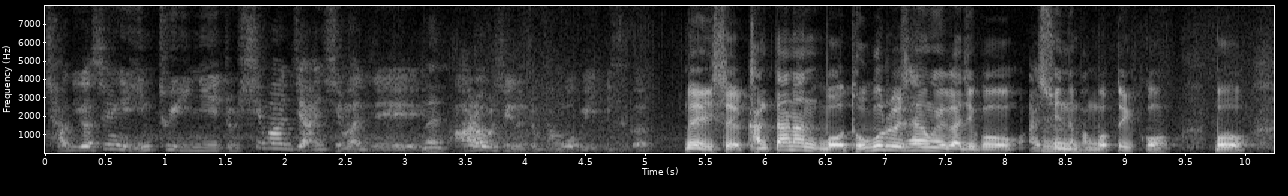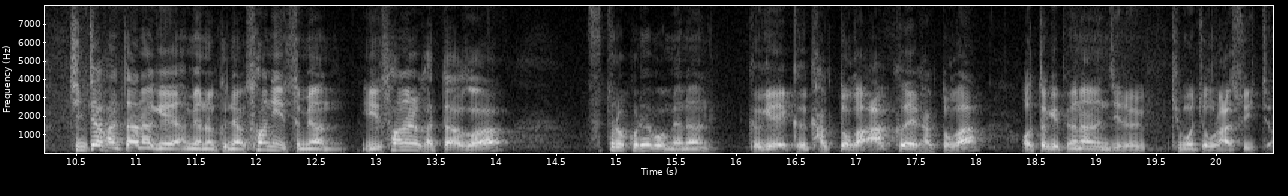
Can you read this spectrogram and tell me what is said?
자기가 스윙이 인투인이 좀 심한지 안 심한지 네. 알아볼 수 있는 좀 방법이 있을까요? 네, 있어요. 간단한 뭐 도구를 사용해 가지고 할 수 있는 방법도 있고 뭐 진짜 간단하게 하면은 그냥 선이 있으면 이 선을 갖다가 스트로크를 해보면은 그게 그 각도가 아크의 각도가 어떻게 변하는지를 기본적으로 알 수 있죠.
